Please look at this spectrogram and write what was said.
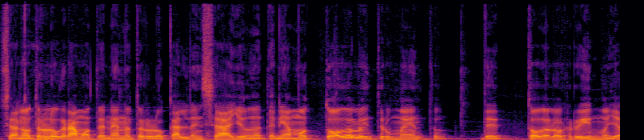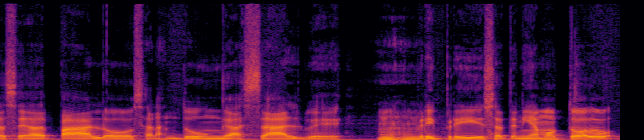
O sea, nosotros logramos tener nuestro local de ensayo donde teníamos todos los instrumentos de todos los ritmos, ya sea palo, zarandunga, salve, Ujú. pri pri, o sea, teníamos todo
